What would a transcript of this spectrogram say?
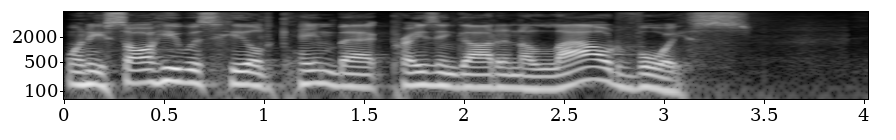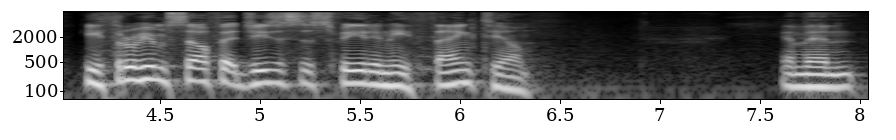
when he saw he was healed, came back praising God in a loud voice. He threw himself at Jesus' feet and he thanked him. And then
